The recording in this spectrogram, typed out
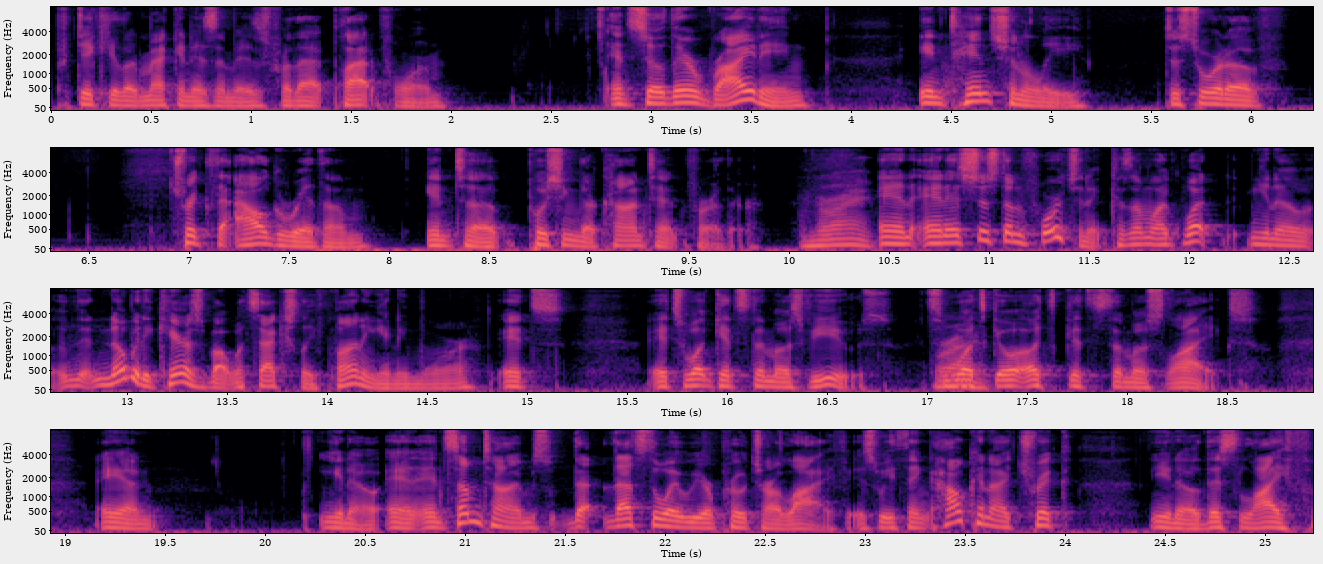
particular mechanism is for that platform. And so they're writing intentionally to sort of trick the algorithm into pushing their content further. right. And and it's just unfortunate because I'm like, what you know, nobody cares about what's actually funny anymore. It's it's what gets the most views. It's Right. what's go what gets the most likes, and you know, and and sometimes that, that's the way we approach our life is we think, how can I trick you know this life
